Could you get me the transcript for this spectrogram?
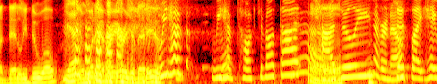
a deadly duo Yeah. in whatever area that is. We have we have talked about that casually. You never know. Just like, hey,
